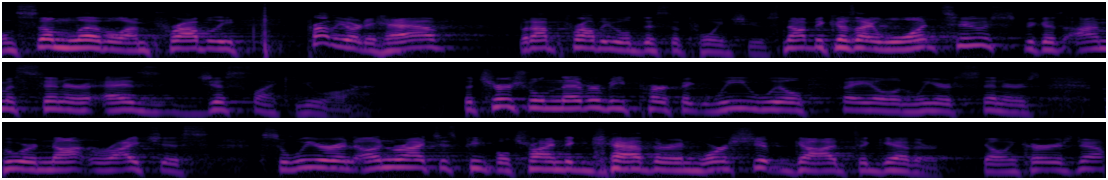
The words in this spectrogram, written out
On some level, I'm probably, probably already have, but I probably will disappoint you. It's not because I want to, it's because I'm a sinner as just like you are. The church will never be perfect. We will fail, and we are sinners who are not righteous. So we are an unrighteous people trying to gather and worship God together. Y'all encouraged now?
